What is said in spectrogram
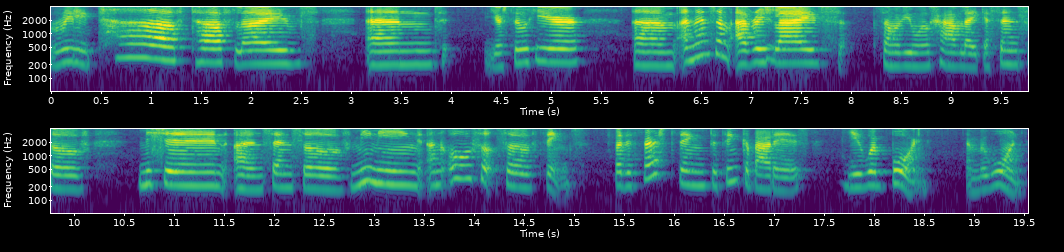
really tough, tough lives and you're still here. Um, and then some average lives. Some of you will have like a sense of mission and sense of meaning and all sorts of things. But the first thing to think about is you were born. Number one,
